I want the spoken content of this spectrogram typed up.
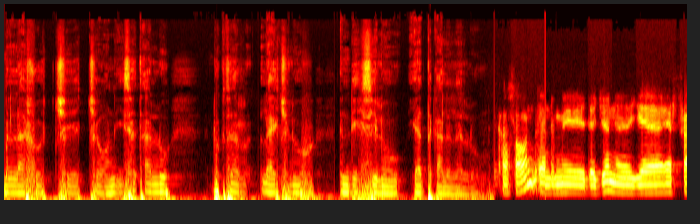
ምላሾቻቸውን ይሰጣሉ። ዶክተር ላይችሉህ እንዲህ ሲሉ ያጠቃልላሉ። ካሳሁን ወንድሜ ደጀን የኤርትራ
